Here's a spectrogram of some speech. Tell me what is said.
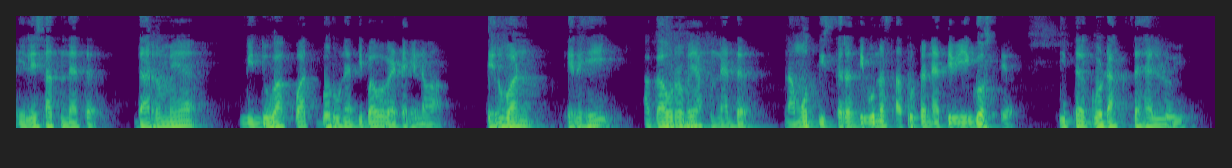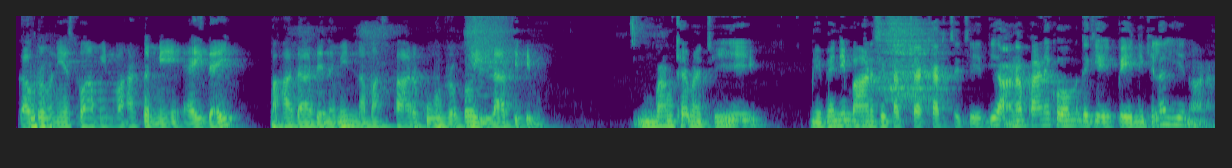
එලෙසත් නැත. ධර්මය බිඳුවක්වත් බොරු නැති බව වැටහෙනවා. දෙරුවන් කෙරෙහි අගෞරවයක් නැත. නමුත් ඉස්සර තිබුණ සතුට නැති වී ගොස්ය. හිත ගොඩක් සැහැල්ලුයි. ගෞරවනීය ස්වාමින් වහන්සේ මේ ඇයිදයි පහදා දෙනමින් নমස්කාර පූර්වකව ඉල්ලා සිටිමි. මං කැමති මෙවැනි මානසිකත්වයක් අර්ථයේදී ආනාපානෙ කොහොමද පේන්නේ කියලා ලියනවා.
